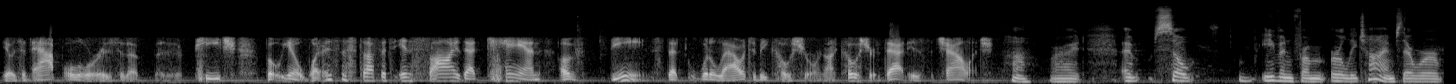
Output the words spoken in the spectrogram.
You know, is it an apple or is it a, is it a peach? But you know, what is the stuff that's inside that can of beans that would allow it to be kosher or not kosher? That is the challenge. Huh, right. Um, so, even from early times, there were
